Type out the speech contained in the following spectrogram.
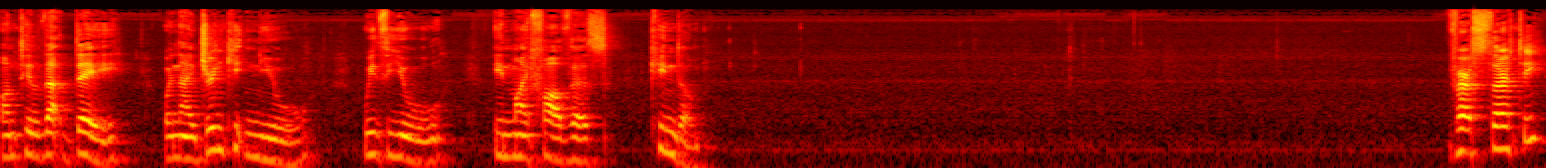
until that day when I drink it new with you in my Father's kingdom. Verse 30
